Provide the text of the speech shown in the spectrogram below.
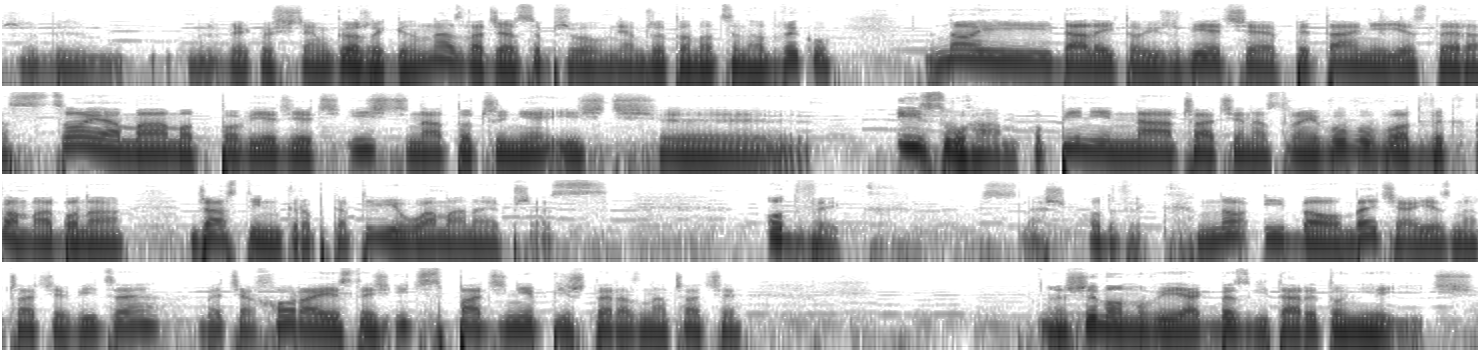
żeby, żeby jakoś chciałem gorzej go nazwać, ale sobie przypomniałem, że to Nocy na odwyku. No i dalej to już wiecie. Pytanie jest teraz, co ja mam odpowiedzieć, iść na to, czy nie iść yy, i słucham opinii na czacie na stronie www.odwyk.com albo na justin.tv łamane przez odwyk slash odwyk. No i bo Becia jest na czacie, widzę. Becia, chora jesteś, idź spać, nie pisz teraz na czacie. Szymon mówi, jak bez gitary, to nie idź.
